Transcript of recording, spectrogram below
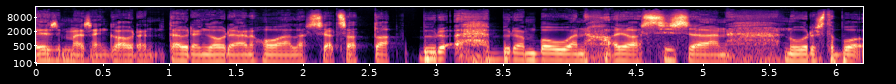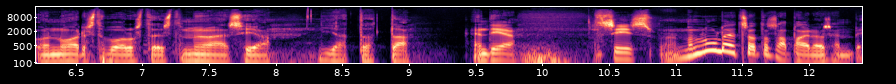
ensimmäisen kauden, täyden kauden NHL. Sieltä saattaa Byr- Byron Bowen ajaa sisään nuorista, nuorista puolustajista myös. Ja, ja tota, en tiedä. Siis mä luulen, että se on tasapainoisempi.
